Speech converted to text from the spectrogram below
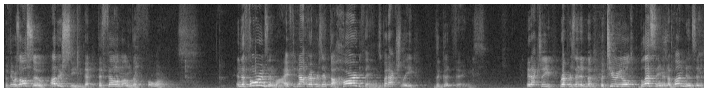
But there was also other seed that, that fell among the thorns. And the thorns in life did not represent the hard things, but actually the good things. It actually represented material blessing and abundance and,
